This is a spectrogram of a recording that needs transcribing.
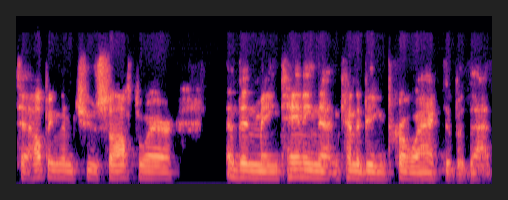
to helping them choose software and then maintaining that and kind of being proactive with that.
